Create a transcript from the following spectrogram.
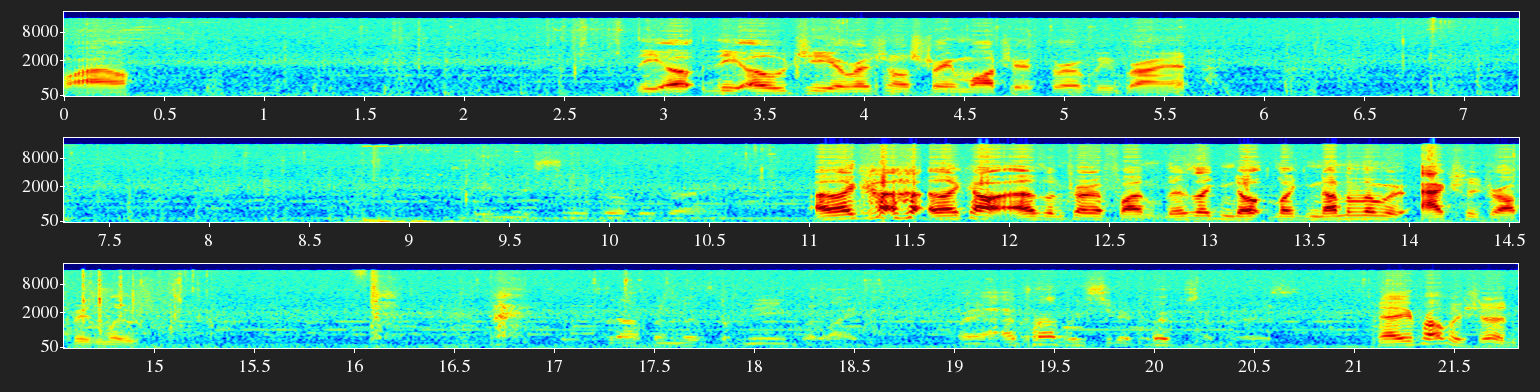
Wow. The o the OG original stream watcher, Throby Bryant. Didn't receive Roby Bryant. I like how I like how as I'm trying to find, there's like no like none of them are actually dropping loot. It's dropping loot for me, but like, wait, I probably should equip some of this. Yeah, you probably should.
